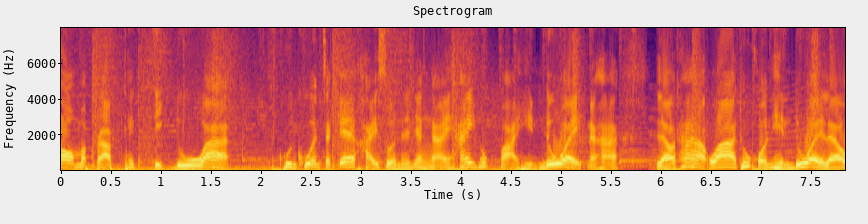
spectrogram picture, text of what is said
ลองมาปรับเทคนิคดูว่าคุณควรจะแก้ไขส่วนนั้นยังไงให้ทุกฝ่ายเห็นด้วยนะคะแล้วถ้าหากว่าทุกคนเห็นด้วยแล้ว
